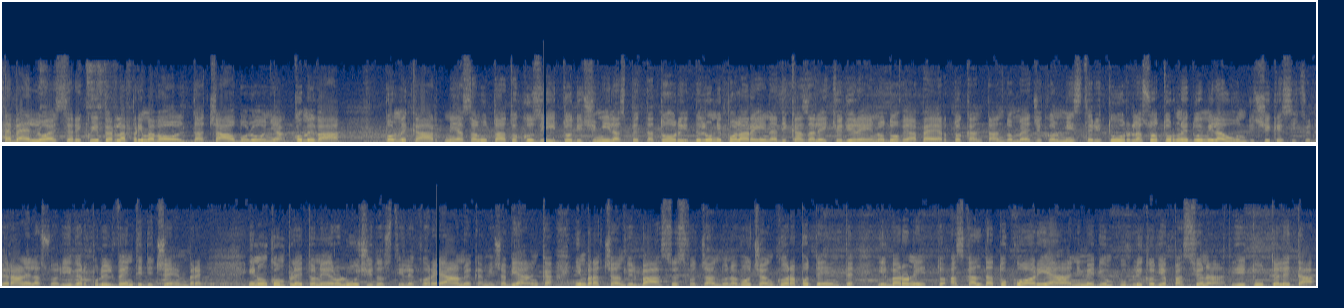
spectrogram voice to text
È bello essere qui per la prima volta. Ciao Bologna, come va? Paul McCartney ha salutato così 12.000 spettatori dell'Unipol Arena di Casalecchio di Reno dove ha aperto, cantando Magical Mystery Tour, la sua tournée 2011 che si chiuderà nella sua Liverpool il 20 dicembre. In un completo nero lucido, stile coreano e camicia bianca, imbracciando il basso e sfoggiando una voce ancora potente, il baronetto ha scaldato cuori e anime di un pubblico di appassionati di tutte le età,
